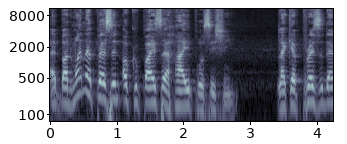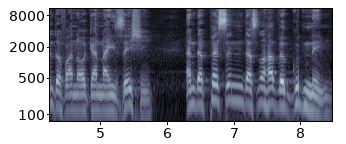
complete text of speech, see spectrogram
Uh, But when a person occupies a high position, like a president of an organization, and the person does not have a good name,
